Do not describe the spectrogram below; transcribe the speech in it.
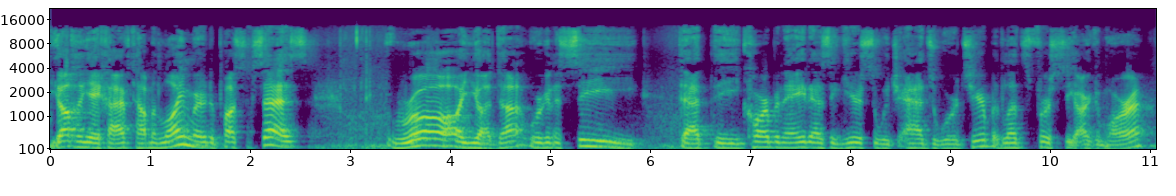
Yachli Chayev, Talmud Loimer, the Pasuk says, Ra Yada, we're going to see that the Korban Eda as a girsa which adds words here, but let's first see our Gemara.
